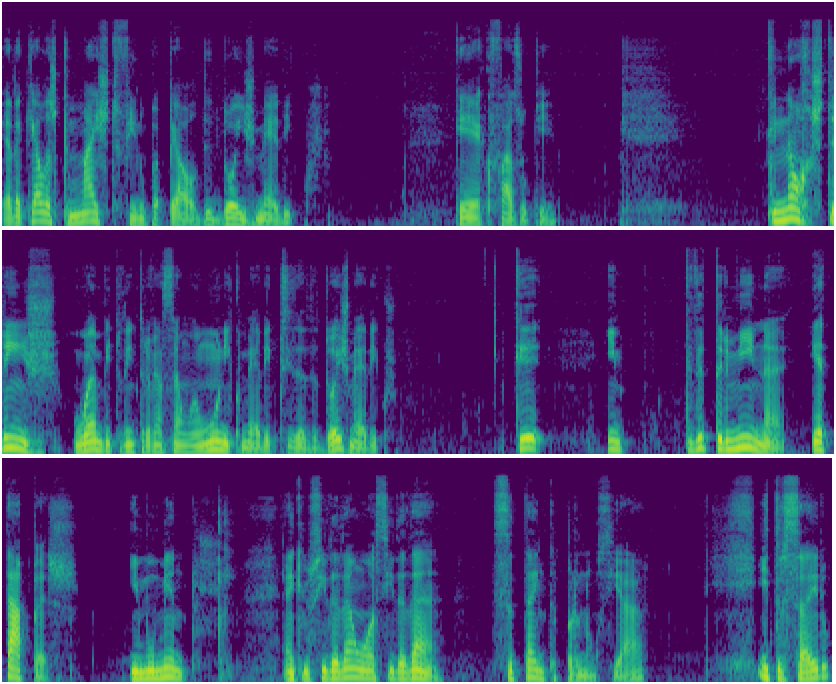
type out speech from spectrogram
é daquelas que mais define o papel de dois médicos, quem é que faz o quê, que não restringe o âmbito de intervenção a um único médico, precisa de dois médicos, que, que determina etapas e momentos em que o cidadão ou a cidadã se tem que pronunciar. E terceiro,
